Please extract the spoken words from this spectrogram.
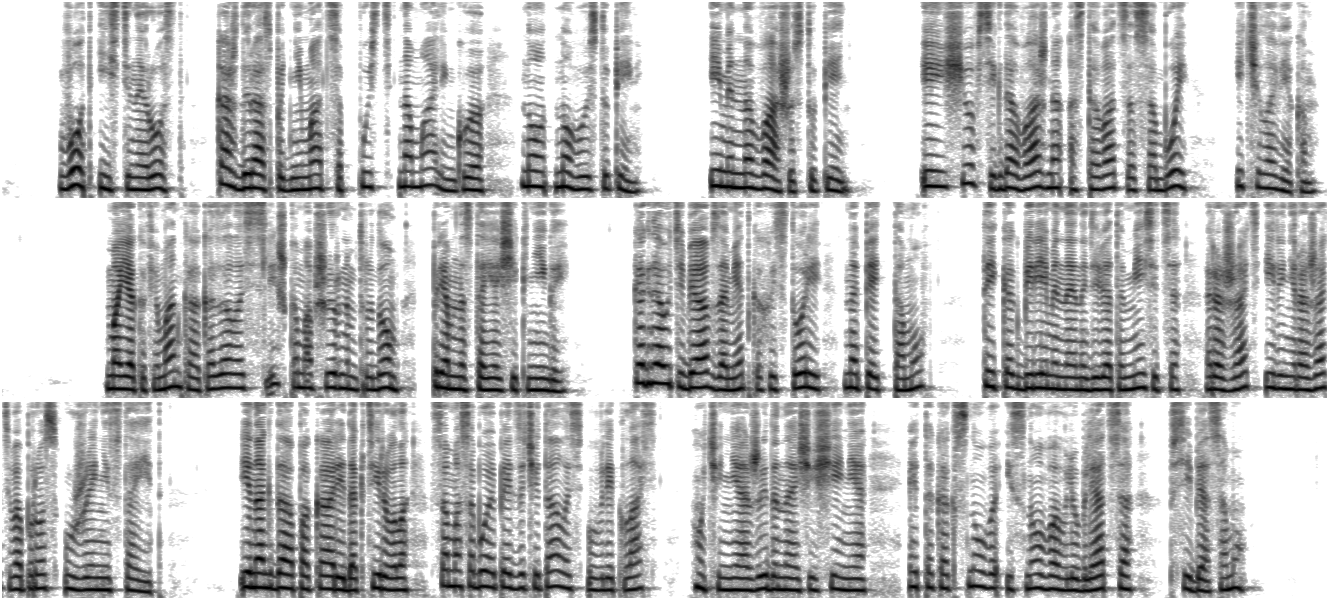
Вот истинный рост. Каждый раз подниматься, пусть на маленькую, но новую ступень. Именно вашу ступень. И еще всегда важно оставаться собой и человеком. Моя кофеманка оказалась слишком обширным трудом, прям настоящей книгой. Когда у тебя в заметках историй на пять томов, ты, как беременная на девятом месяце, рожать или не рожать вопрос уже не стоит. Иногда, пока редактировала, сама собой опять зачиталась, увлеклась. Очень неожиданное ощущение — это как снова и снова влюбляться в себя саму.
